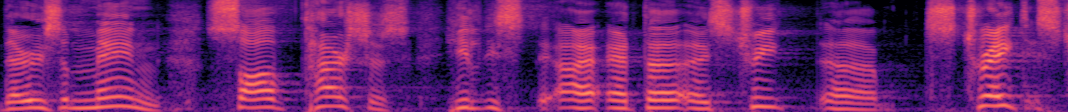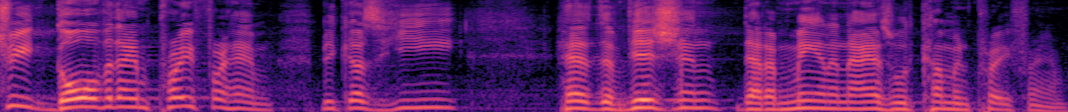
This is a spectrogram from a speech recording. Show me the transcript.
there is a man, Saul of Tarsus, he is uh, at the uh, street, uh, straight street. Go over there and pray for him because he had the vision that a man Ananias would come and pray for him.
